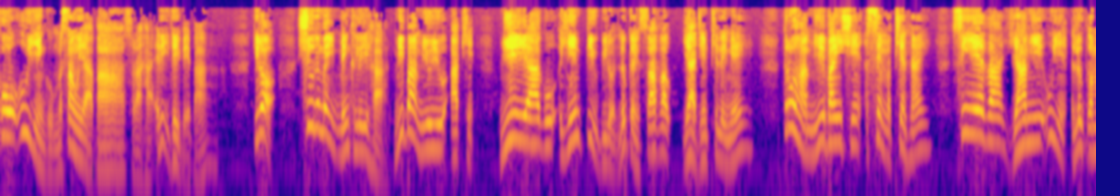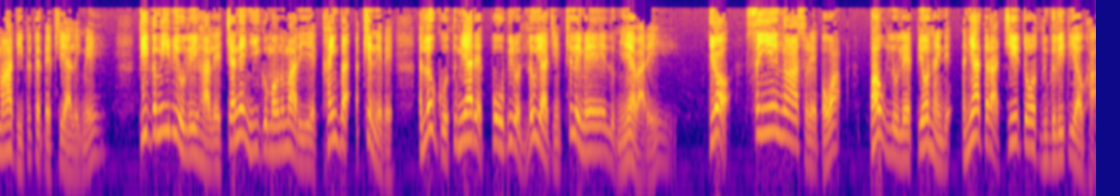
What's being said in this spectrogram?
ကိုဥယျင်ကိုမဆောင်ရပါဆိုတာဟာအဲ့ဒီအဓိပ္ပာယ်ပါဒီတော့ ရှုလမိတ်မိန်းကလေးဟာမိဘမျိုးရိုးအဖြစ်မြေယာကိုအရင်ပြုတ်ပြီးတော့လုတ်ကင်စားတော့ရခြင်းဖြစ်လိမ့်မယ်သူတို့ဟာမြေပိုင်းရှင်အဆင့်မဖြစ်နိုင်စင်းရဲသားယာမြေဥယျင်အလုတ်သမားတွေတက်တက်ပဲဖြစ်ရလိမ့်မယ်ဒီသမီးပြိုလေးဟာလေကြံတဲ့ညီကိုမောင်နှမတွေရဲ့ခိုင်းပတ်အဖြစ်နဲ့ပဲအလုတ်ကိုသူများတဲ့ပို့ပြီးတော့လှုပ်ရခြင်းဖြစ်လိမ့်မယ်လို့မြင်ရပါတယ်ဒီတော့စည်ရင်ငှားဆိုတဲ့ဘဝဘောက်လို့လည်းပြောနိုင်တဲ့အညတရကြေးတော်သူကလေးတယောက်ဟာ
